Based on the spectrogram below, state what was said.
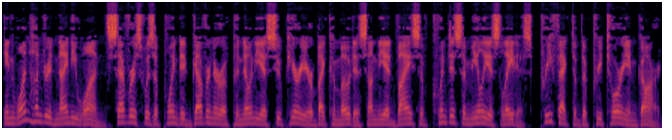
In 191 Severus was appointed governor of Pannonia Superior by Commodus on the advice of Quintus Aemilius Laetus, prefect of the Praetorian Guard.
